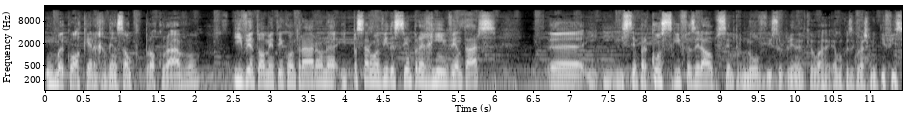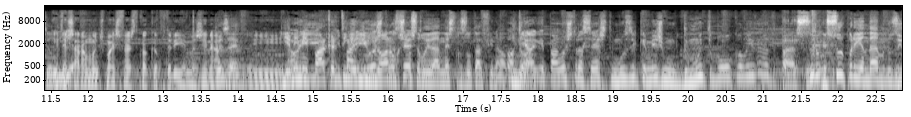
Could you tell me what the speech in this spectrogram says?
uma qualquer redenção que procuravam e eventualmente encontraram-na e passaram a vida sempre a reinventar-se uh, e, e, sempre a conseguir fazer algo sempre novo e surpreendente, que eu, é uma coisa que eu acho muito difícil. E, e deixaram é... muitos mais fãs do que eu poderia imaginar. Pois é. E, e a Mimi Parker e, tinha pá, enorme trouxeste... responsabilidade neste resultado final. Oh, Tiago, pá, hoje trouxeste música mesmo de muito boa qualidade. Pá. Sur Surpreendamos-nos e,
